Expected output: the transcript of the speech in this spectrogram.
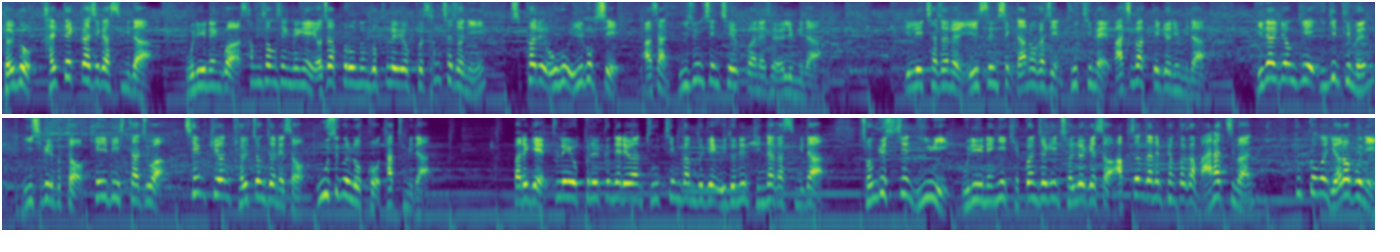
결국 갈 때까지 갔습니다. 우리은행과 삼성생명의 여자 프로농구 플레이오프 3차전이 18일 오후 7시 아산 이순신 체육관에서 열립니다. 1, 2차전을 1승씩 나눠 가진 두 팀의 마지막 대결입니다. 이날 경기에 이긴 팀은 20일부터 KB스타즈와 챔피언 결정전에서 우승을 놓고 다툽니다. 빠르게 플레이오프를 끝내려 한 두 팀 감독의 의도는 빗나갔습니다. 정규 시즌 2위 우리은행이 객관적인 전력에서 앞선다는 평가가 많았지만 뚜껑을 열어보니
